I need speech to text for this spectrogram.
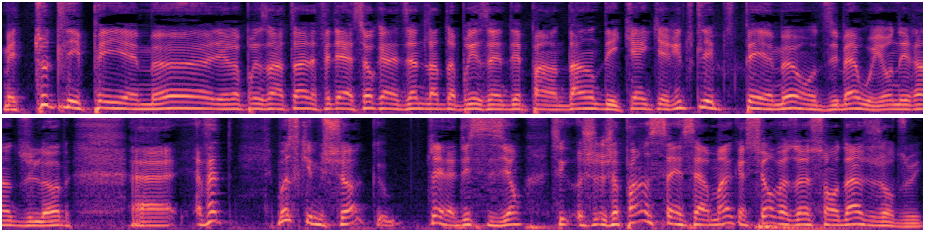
Mais toutes les PME, les représentants de la Fédération canadienne de l'entreprise indépendante, des quincailleries, toutes les petites PME ont dit, ben oui, on est rendu là. Euh, en fait, moi, ce qui me choque, la décision, je, je pense sincèrement que si on faisait un sondage aujourd'hui,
